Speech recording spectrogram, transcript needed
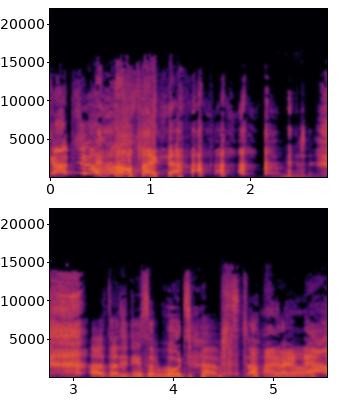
got chill. Oh my God. I was about to do some hotep stuff I right know. now.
